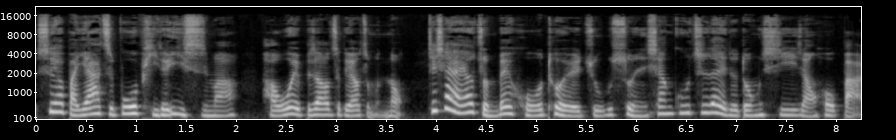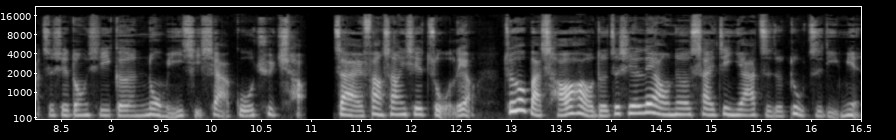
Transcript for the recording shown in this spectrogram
是要把鸭子剥皮的意思吗？好，我也不知道这个要怎么弄。接下来要准备火腿、竹笋、香菇之类的东西，然后把这些东西跟糯米一起下锅去炒，再放上一些佐料。最后把炒好的这些料呢塞进鸭子的肚子里面，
